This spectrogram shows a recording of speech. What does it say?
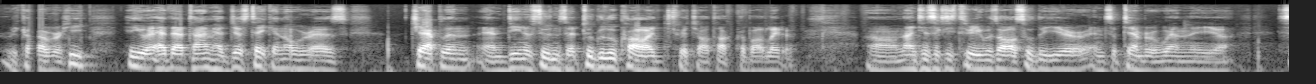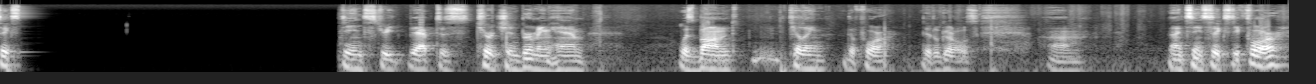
recover. He he at that time had just taken over as chaplain and dean of students at Tougaloo College, which I'll talk about later. Uh, 1963 was also the year in September when the uh, 16th Street Baptist Church in Birmingham was bombed, killing the four little girls. Um, 1964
